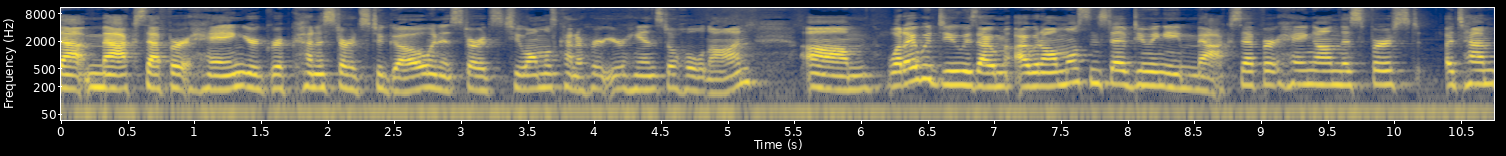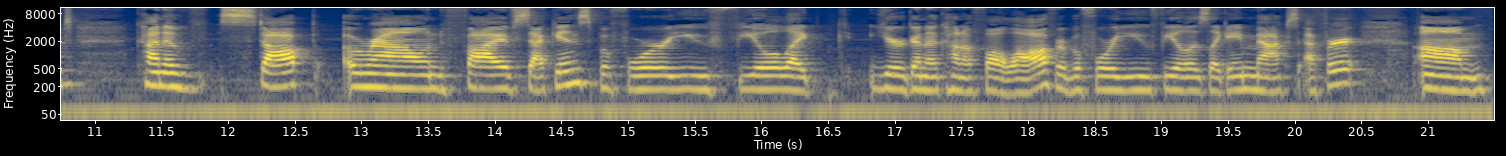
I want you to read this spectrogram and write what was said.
that max effort hang, your grip kind of starts to go and it starts to almost kind of hurt your hands to hold on. Um, what I would do is I, I would almost instead of doing a max effort hang on this first attempt, kind of stop around five seconds before you feel like you're gonna kind of fall off or before you feel as like a max effort. Um,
